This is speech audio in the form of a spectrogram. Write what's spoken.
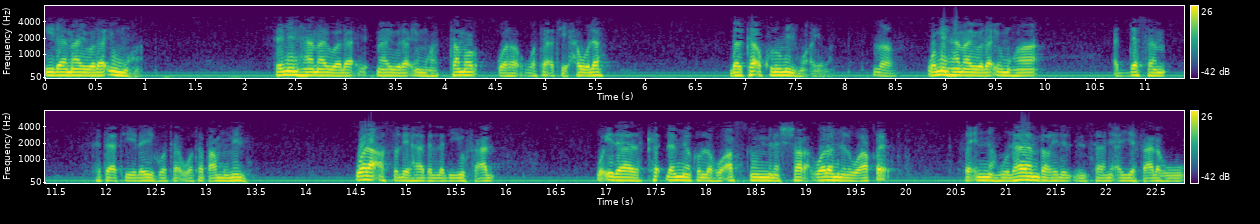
إلى ما يلائمها فمنها ما ما يلائمها التمر وتأتي حوله بل تأكل منه أيضا. نعم. ومنها ما يلائمها الدسم فتأتي إليه وتطعم منه. ولا أصل لهذا الذي يفعل. وإذا لم يكن له أصل من الشرع ولا من الواقع فإنه لا ينبغي للإنسان أن يفعله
